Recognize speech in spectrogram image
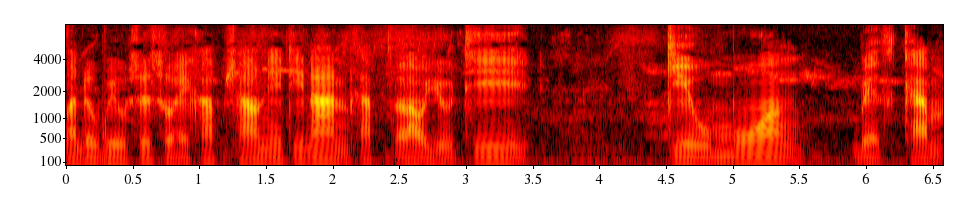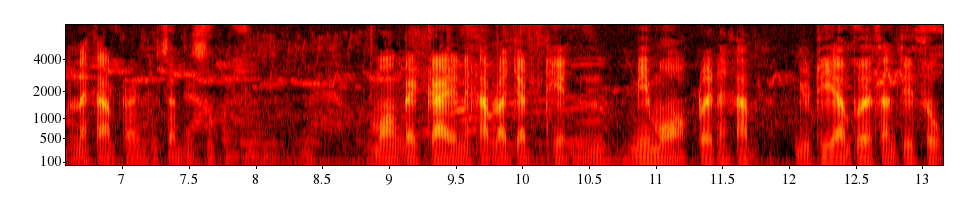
มาดูวิวสวยๆครับ เช้านี้ที่น่านครับ เราอยู่ที่กิวม่วงเบสแคมป์นะครับใกล้ที่สันติสุขมองไกลๆนะครับ เราจะเห็นมีหมอกด้วยนะครับ อยู่ที่อำเภอสันติสุข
